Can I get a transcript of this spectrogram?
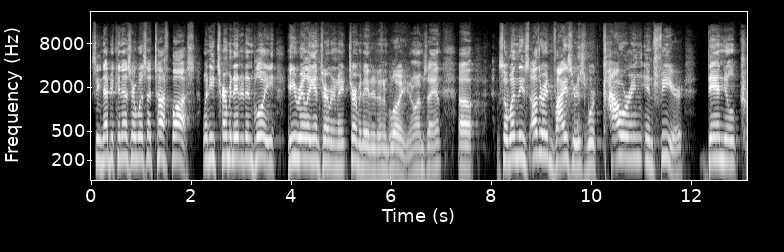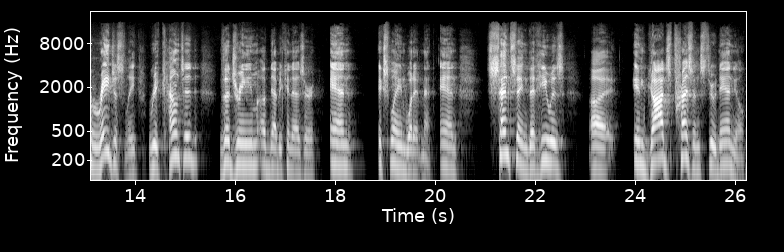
See, Nebuchadnezzar was a tough boss. When he terminated an employee, he really terminated an employee. You know what I'm saying? Uh, so when these other advisors were cowering in fear, Daniel courageously recounted the dream of Nebuchadnezzar and explained what it meant. And sensing that he was uh, in God's presence through Daniel,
